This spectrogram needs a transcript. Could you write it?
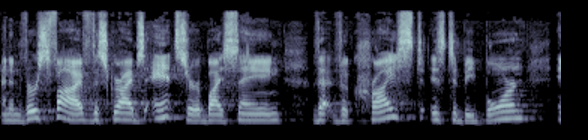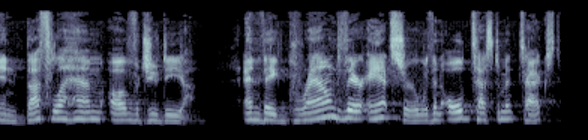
And in verse 5, the scribes answer by saying that the Christ is to be born in Bethlehem of Judea. And they ground their answer with an Old Testament text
